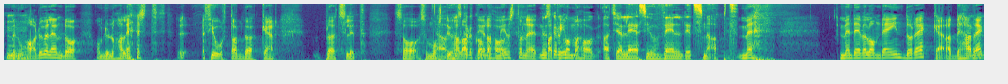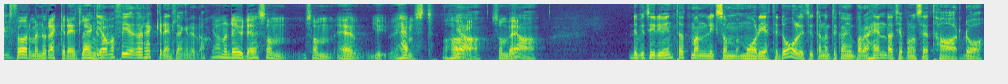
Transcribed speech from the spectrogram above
Men Mm. nu har du väl ändå, om du nu har läst 14 böcker plötsligt, så, så måste Ja, du nu ha lagt ner åtminstone ett Nu par ska du komma timmar. ihåg att jag läser ju väldigt snabbt. Men, men det är väl om det inte då räcker. Att det har räckt förr, men nu räcker det inte längre. Mm. Ja, varför räcker det inte längre då? Ja, no, det är ju det som, som är hemskt att höra Ja, som vän. Ja. Det betyder ju inte att man liksom mår jättedåligt utan att det kan ju bara hända att jag på något sätt har då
